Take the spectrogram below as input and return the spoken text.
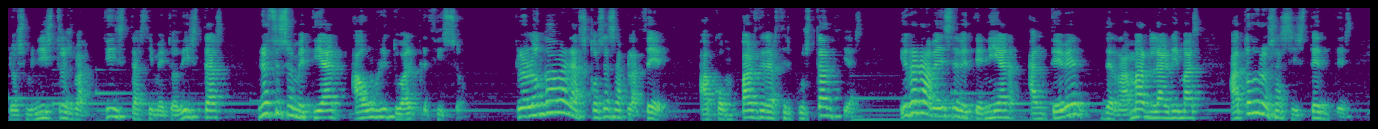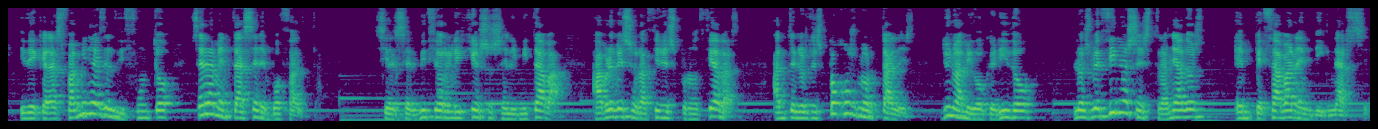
Los ministros baptistas y metodistas no se sometían a un ritual preciso. Prolongaban las cosas a placer, a compás de las circunstancias, y rara vez se detenían ante ver derramar lágrimas a todos los asistentes y de que las familias del difunto se lamentasen en voz alta. Si el servicio religioso se limitaba a breves oraciones pronunciadas ante los despojos mortales de un amigo querido, los vecinos extrañados empezaban a indignarse.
